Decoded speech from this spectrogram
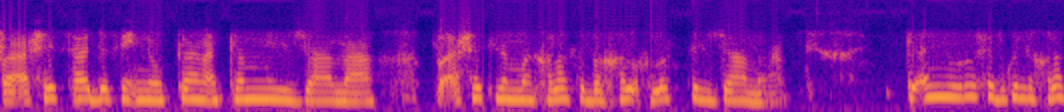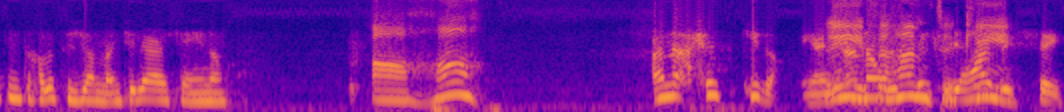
فأحس هدفي إنه كان أكمل جامعة فأحس لما خلاص خلصت الجامعة كأنه روحي تقول لي خلاص أنت خلصت الجامعة أنت لا عايشة هنا أها أنا أحس كذا. يعني إيه، أنا فهمتك، لهذا إيه. الشيء.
